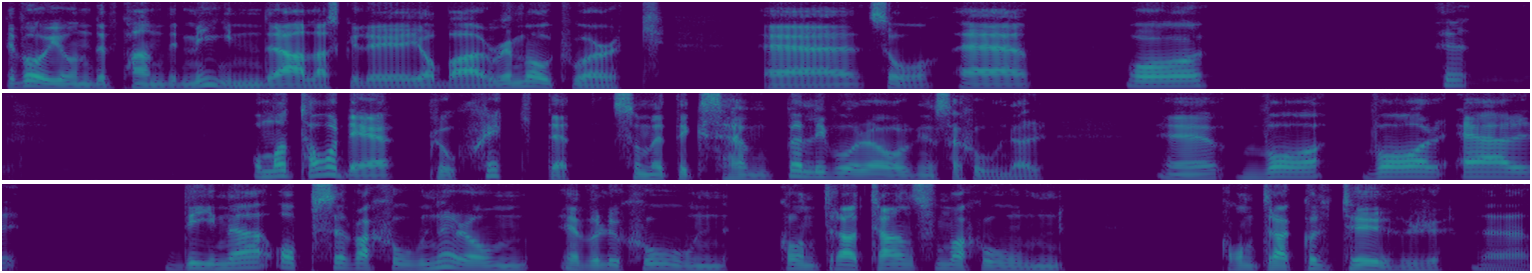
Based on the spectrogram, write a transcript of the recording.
Det var ju under pandemin där alla skulle jobba remote work. Eh, så. Eh, och om man tar det projektet som ett exempel i våra organisationer, eh, var, var är dina observationer om evolution kontra transformation kontra kultur? Eh,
